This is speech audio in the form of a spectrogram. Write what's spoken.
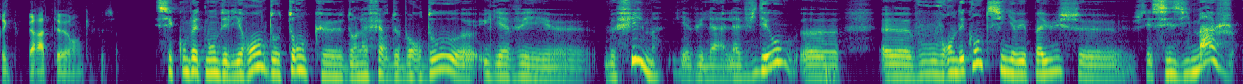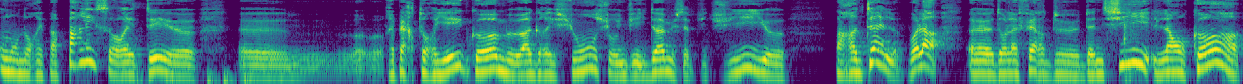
récupérateurs en quelque sorte. C'est complètement délirant, d'autant que dans l'affaire de Bordeaux, euh, il y avait euh, le film, il y avait la, vidéo. Euh, vous vous rendez compte, s'il n'y avait pas eu ces, images, on n'en aurait pas parlé. Ça aurait été répertorié comme agression sur une vieille dame et sa petite fille par un tel. Voilà. Euh, dans l'affaire d'Annecy, là encore,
